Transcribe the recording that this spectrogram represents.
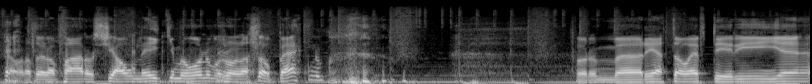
Það var alltaf að fara og sjá leiki með honum og svo var hann alltaf á bekknum Förum uh, rétt á eftir í uh,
